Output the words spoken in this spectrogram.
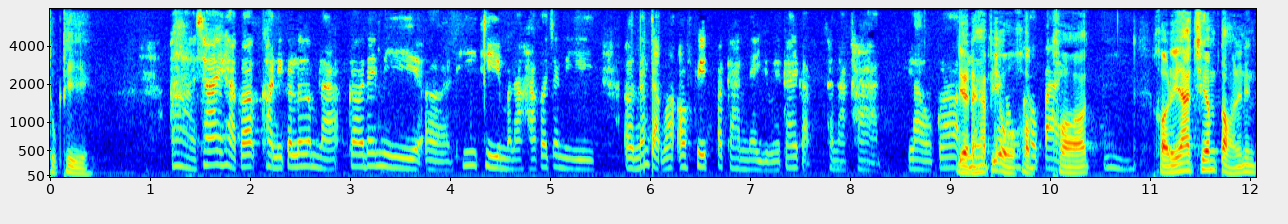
ทุกที อ่าใช่ค่ะ ก็คราวนี้ก็เริ่มแล้ว ก็ได้มีเอ่อที่ทีมอะนะคะ ก็จะมีเอ่อเนื่องจากว่าออฟฟิศประกันเนี่ยอยู่ใกล้ๆกับธนาคารเราก็เดี๋ยวนะครับพี่โอเริ่มขอเข้าไปขออืมขออนุญาตเชื่อมต่อนิดนึง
